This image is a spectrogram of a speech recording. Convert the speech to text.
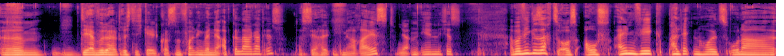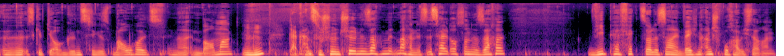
Ähm, der würde halt richtig Geld kosten. Vor allen Dingen, wenn der abgelagert ist, dass der halt nicht mehr reißt Ja. und ähnliches. Aber wie gesagt, so aus, aus Einweg, Palettenholz oder äh, es gibt ja auch günstiges Bauholz der, im Baumarkt, da kannst du schon schöne Sachen mitmachen. Es ist halt auch so eine Sache, wie perfekt soll es sein? Welchen Anspruch habe ich daran?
